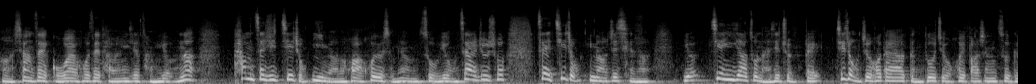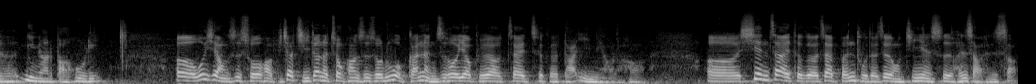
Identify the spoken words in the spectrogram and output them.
啊，像在国外或在台湾一些朋友，那他们再去接种疫苗的话，会有什么样的作用？再来就是说，在接种疫苗之前呢，有建议要做哪些准备？接种之后大家要等多久会发生这个疫苗的保护力？呃，我想是说哈，比较极端的状况是说，如果感染之后要不要在这个打疫苗了哈？呃，现在这个在本土的这种经验是很少很少，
